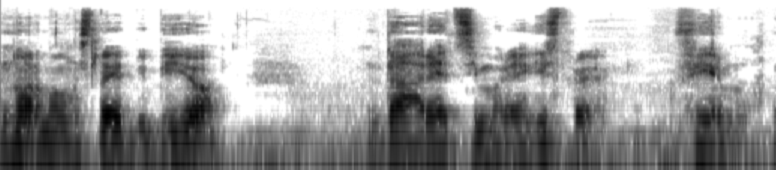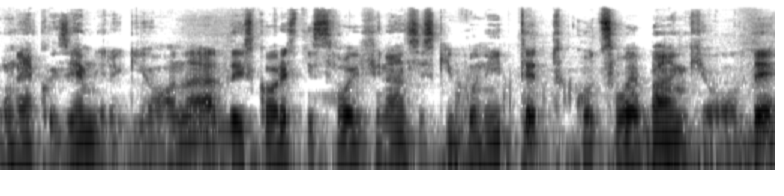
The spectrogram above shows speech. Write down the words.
normalan sled bi bio da recimo registruje firmu u nekoj zemlji regiona, da iskoristi svoj finansijski bonitet kod svoje banke ovde,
